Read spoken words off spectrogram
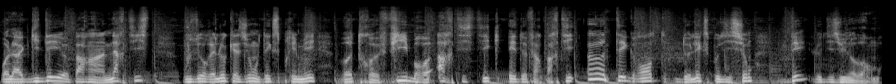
Voilà, guidé par un artiste, vous aurez l'occasion d'exprimer votre fibre artistique et de faire partie intégrante de l'exposition dès le 18 novembre.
